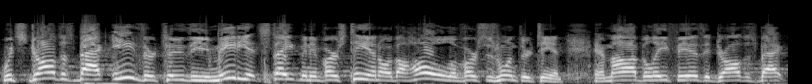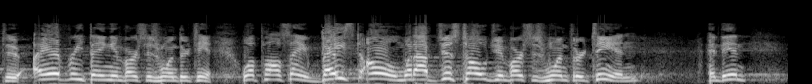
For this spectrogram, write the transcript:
which draws us back either to the immediate statement in verse 10 or the whole of verses 1 through 10. And my belief is it draws us back to everything in verses 1 through 10. What Paul's saying, based on what I've just told you in verses 1 through 10, and then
